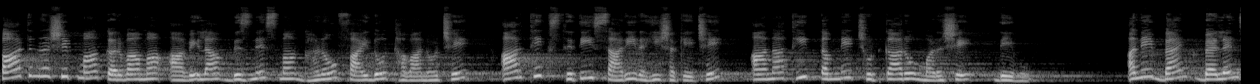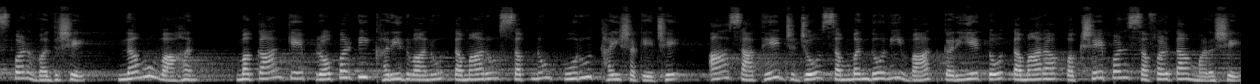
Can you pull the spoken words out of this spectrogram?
પાર્ટનરશિપમાં કરવામાં આવેલા બિઝનેસમાં ઘણો ફાયદો થવાનો છે. આર્થિક સ્થિતિ સારી રહી શકે છે, આનાથી તમને છુટકારો મળશે, દેવું. અને બેંક બેલેન્સ પણ વધશે. નવું વાહન, મકાન કે પ્રોપર્ટી ખરીદવાનું તમારું સપનું પૂરું થઈ શકે છે. આ સાથે જ જો સંબંધોની વાત કરીએ તો તમારા પક્ષે પણ સફળતા મળશે.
